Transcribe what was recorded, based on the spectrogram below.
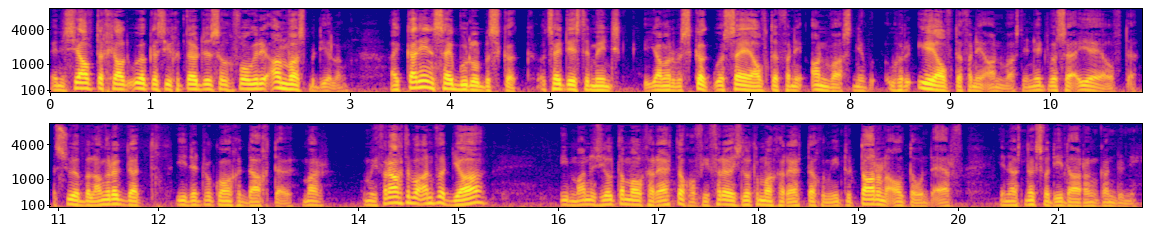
En dieselfde geld ook as hy getroud is in gevolg van die aanwasbedeling. Hy kan nie in sy boedel beskik, in sy testament jammer beskik oor sy helfte van die aanwas nie, oor u helfte van die aanwas nie, net oor sy eie helfte. So belangrik dat u dit ook aan gedagte hou. Maar om die vraag te beantwoord, ja, die man is heeltemal geregtig of die vrou is heeltemal geregtig om hier totaal en al te onterf en daar's niks wat u daaraan kan doen nie.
